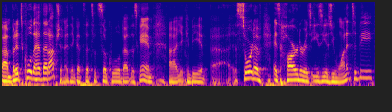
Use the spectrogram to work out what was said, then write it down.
Um, but it's cool to have that option. I think that's that's what's so cool about this game. Uh, it can be uh, sort of as hard or as easy as you want it to be,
